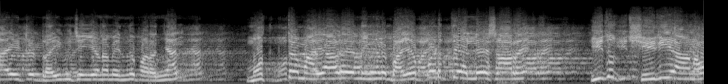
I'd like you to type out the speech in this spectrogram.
ആയിട്ട് ഡ്രൈവ് ചെയ്യണം എന്ന് പറഞ്ഞാൽ മൊത്തം അയാളെ നിങ്ങൾ ഭയപ്പെടുത്തിയല്ലേ സാറേ? ഇത് ശരിയാണോ?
